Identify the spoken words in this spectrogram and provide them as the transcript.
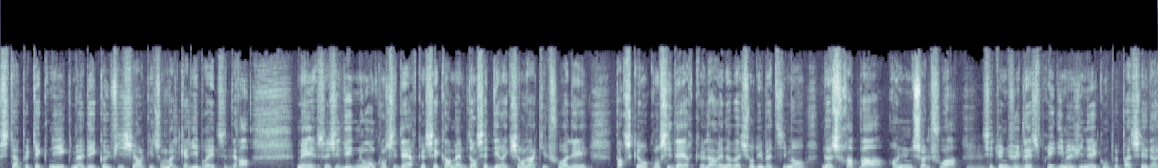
c'est un peu technique, mais à des coefficients qui sont mal calibrés, etc. Mhm. Mais ceci dit, nous, on considère que c'est quand même dans cette direction-là qu'il faut aller, parce qu'on considère que la rénovation du bâtiment ne se fera pas en une seule fois. Mhm. C'est une vue de l'esprit d'imaginer qu'on peut passer d'un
